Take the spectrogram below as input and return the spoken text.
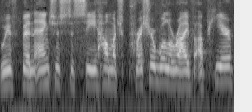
We've been anxious to see how much pressure will arrive up here.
